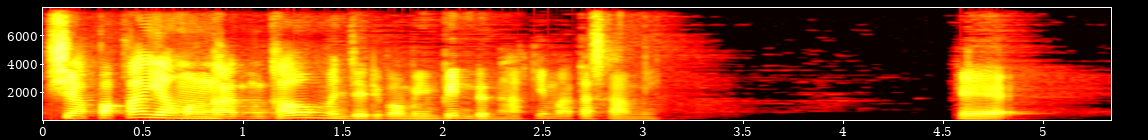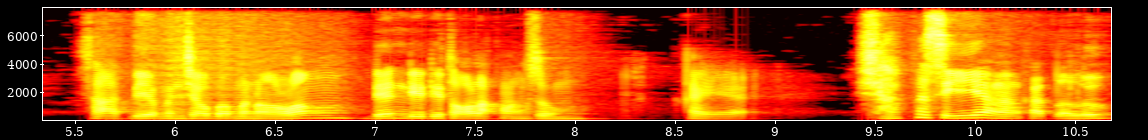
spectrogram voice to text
siapakah yang mengangkat engkau menjadi pemimpin dan hakim atas kami? Kayak saat dia mencoba menolong, dan dia ditolak langsung. Kayak, siapa sih yang angkat lu?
